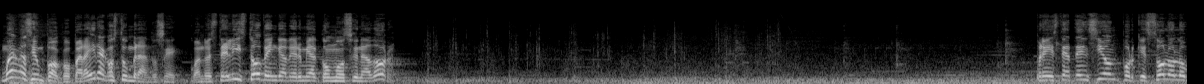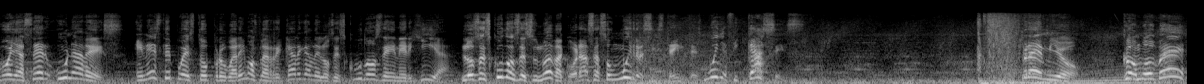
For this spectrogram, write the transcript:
Muévase un poco para ir acostumbrándose. Cuando esté listo, venga a verme al conmocionador. Preste atención porque solo lo voy a hacer una vez. En este puesto probaremos la recarga de los escudos de energía. Los escudos de su nueva coraza son muy resistentes, muy eficaces. ¡Premio! Como ve,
